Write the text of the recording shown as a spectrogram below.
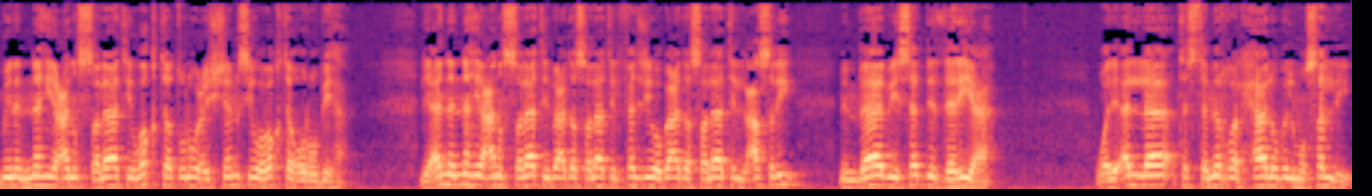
من النهي عن الصلاة وقت طلوع الشمس ووقت غروبها لأن النهي عن الصلاة بعد صلاة الفجر وبعد صلاة العصر من باب سد الذريعة ولئلا تستمر الحال بالمصلي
